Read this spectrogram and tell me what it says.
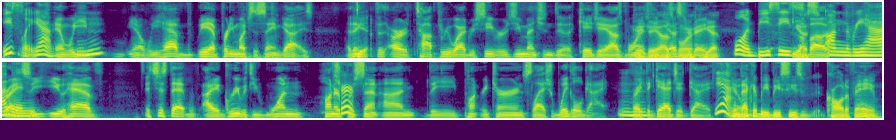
Easily, yeah. and we, you know, we have we have pretty much the same guys. I think the, our top three wide receivers. You mentioned uh, KJ Osborn. I KJ think Osborn. yesterday. Yep. Well, and Bisi's Yes. About- on the rehab, Right. and So you have. It's just that I agree with you one hundred percent on the punt return slash wiggle guy, right? The gadget guy. Mm-hmm. Yeah. You know, And that could be Bisi's call to fame.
